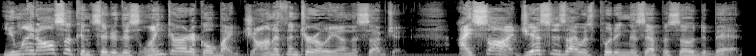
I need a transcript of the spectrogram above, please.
You might also consider this linked article by Jonathan Turley on the subject. I saw it just as I was putting this episode to bed.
